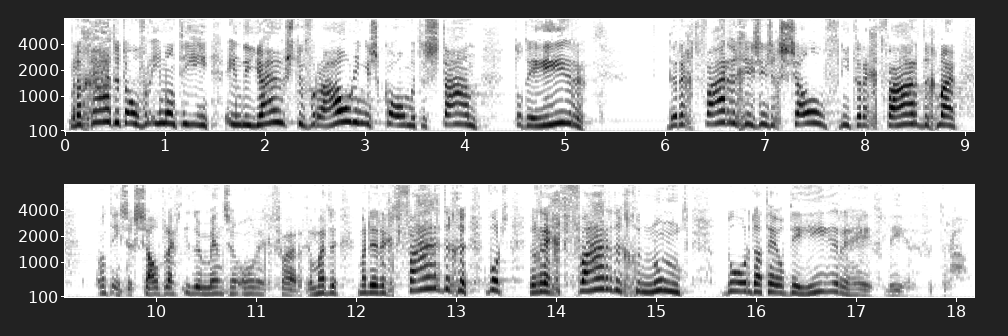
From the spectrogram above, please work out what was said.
Maar dan gaat het over iemand die in de juiste verhouding is komen te staan tot de Heer. De rechtvaardige is in zichzelf niet rechtvaardig, maar, want in zichzelf blijft ieder mens een onrechtvaardige. Maar de, maar de rechtvaardige wordt rechtvaardig genoemd doordat hij op de Heer heeft leren vertrouwen.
